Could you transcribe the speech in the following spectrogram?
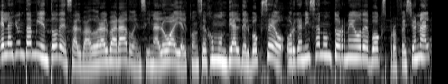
el Ayuntamiento de Salvador Alvarado en Sinaloa y el Consejo Mundial del Boxeo organizan un torneo de box profesional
